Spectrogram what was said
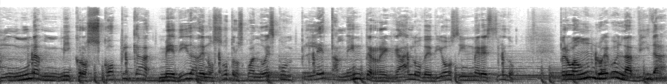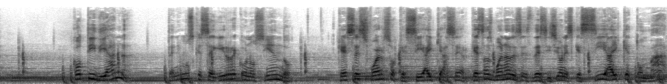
una microscópica medida de nosotros cuando es completamente regalo de Dios inmerecido. Pero aún luego en la vida cotidiana tenemos que seguir reconociendo que ese esfuerzo que sí hay que hacer, que esas buenas decisiones que sí hay que tomar,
